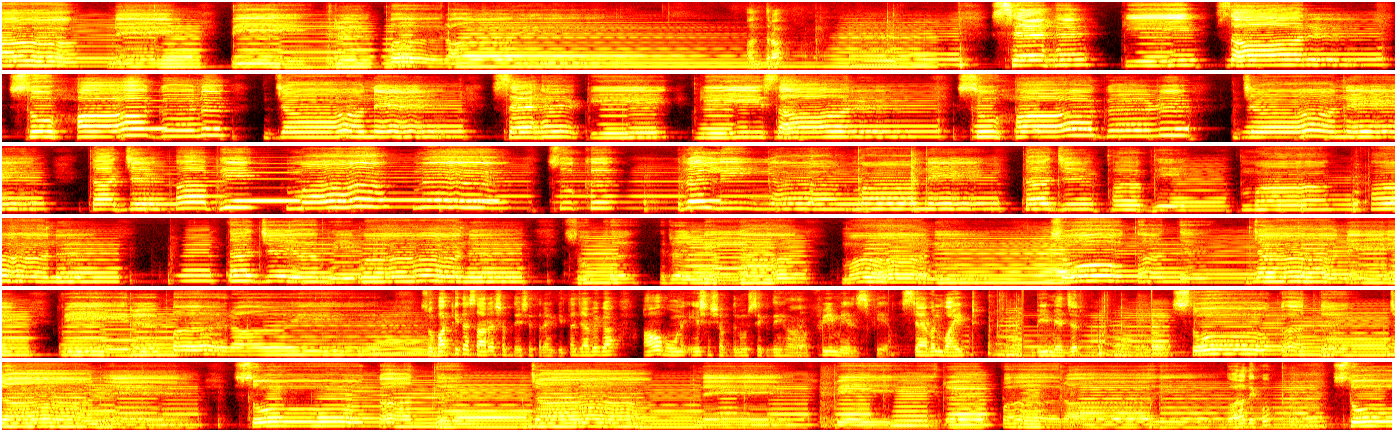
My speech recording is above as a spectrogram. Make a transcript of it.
ਸਹਿ ਕੀ ਸਾਰ ਸੁਹਾਗਣ ਜਾਣੇ ਸਹਿ ਕੀ ਕੀ ਸਾਰ ਸੁਹਾਗਣ ਜਾਣੇ ਤਜ ਅਭਿਮਾਨ ਤਜ ਅਭਿਮਾਨ ਸੁਖ ਰਲੀਆਂ ਬਾਕੀ ਦਾ ਸਾਰਾ ਸ਼ਬਦ ਇਸੇ ਤਰ੍ਹਾਂ ਕੀਤਾ ਜਾਵੇਗਾ। ਆਓ ਹੁਣ ਇਸ ਸ਼ਬਦ ਨੂੰ ਸਿੱਖਦੇ ਹਾਂ। Female scale 7 white B major so ਕਤ ਜਾਣੇ। ਸੋ ਕਤ ਜਾਣੇ। ਪੀਰ ਪਰਾਈ। ਦੁਬਾਰਾ ਦੇਖੋ। ਸੋ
